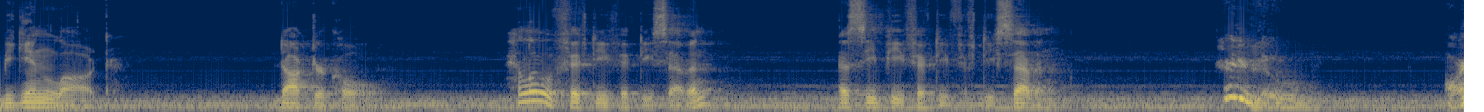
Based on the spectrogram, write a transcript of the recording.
Begin log. Dr. Cole. Hello, 5057. SCP 5057. Hello. I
